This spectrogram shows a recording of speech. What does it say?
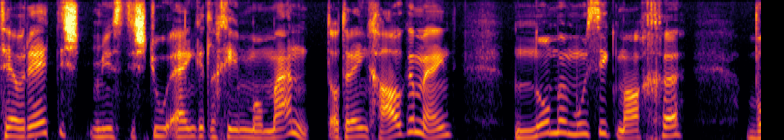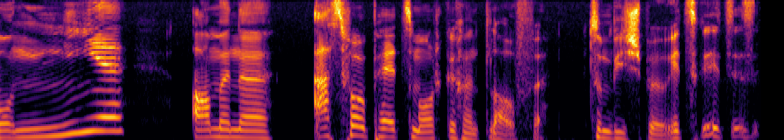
Theoretisch müsstest du eigentlich im Moment, oder eigentlich allgemein, nur Musik machen, die nie an einem SVP zum Morgen könnte laufen Zum Beispiel. Jetzt, jetzt,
